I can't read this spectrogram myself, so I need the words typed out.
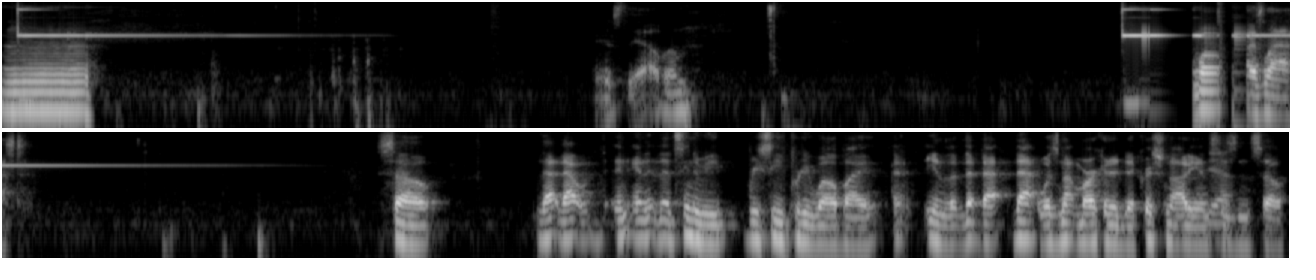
Uh, here's the album. One as last. So that that and, and that seemed to be received pretty well by you know that that that was not marketed to Christian audiences, yeah. and so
